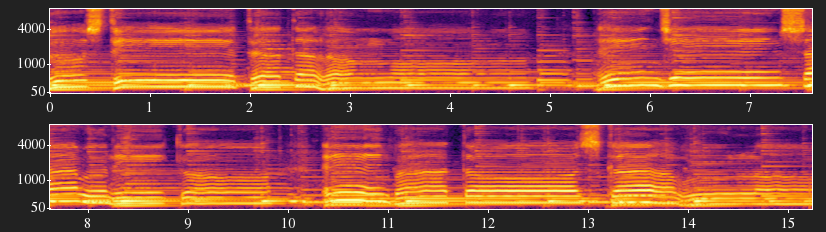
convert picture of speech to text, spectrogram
Gusti tetelemo enjing sabunika ing batos kawula.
